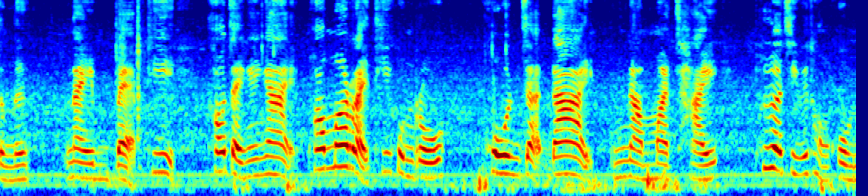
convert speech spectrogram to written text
สำนึกในแบบที่เข้าใจง่าย ๆ เพราะเมื่อไหร่ที่คุณรู้ คุณจะได้นำมาใช้เพื่อชีวิตของคุณ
